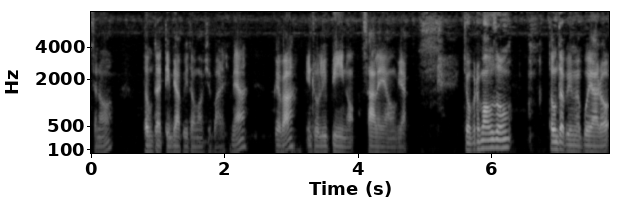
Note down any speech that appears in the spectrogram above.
ကျွန်တော်သုံးသက်တင်ပြပေးတော့မှာဖြစ်ပါတယ်ခင်ဗျာ ကဲပါ intro လေးပြီးရင်တော့စားလိုက်အောင်ဗျကျွန်တော်ပထမဆုံးသုံးသပ်ပေးမယ့်ပွဲကတော့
